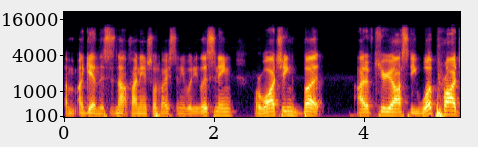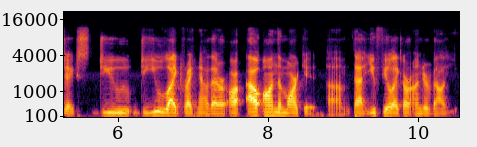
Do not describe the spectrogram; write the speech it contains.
Um, again this is not financial advice to anybody listening or watching but out of curiosity, what projects do you do you like right now that are, are out on the market um, that you feel like are undervalued?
